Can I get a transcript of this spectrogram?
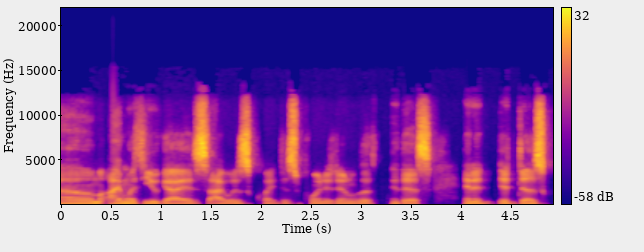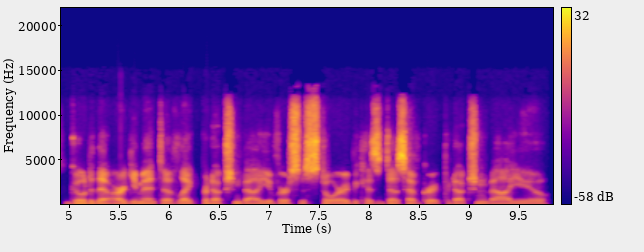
Um, I'm with you guys. I was quite disappointed in with this, and it it does go to the argument of like production value versus story because it does have great production value,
